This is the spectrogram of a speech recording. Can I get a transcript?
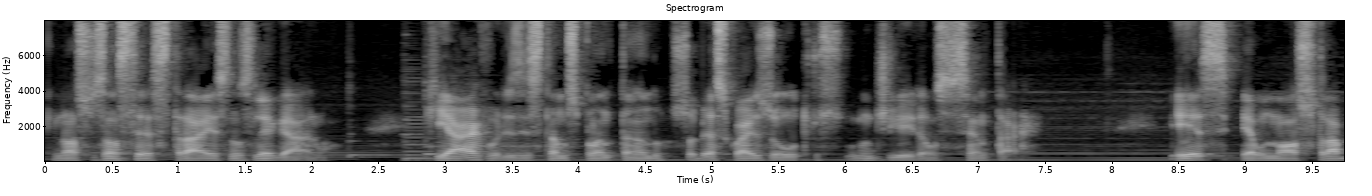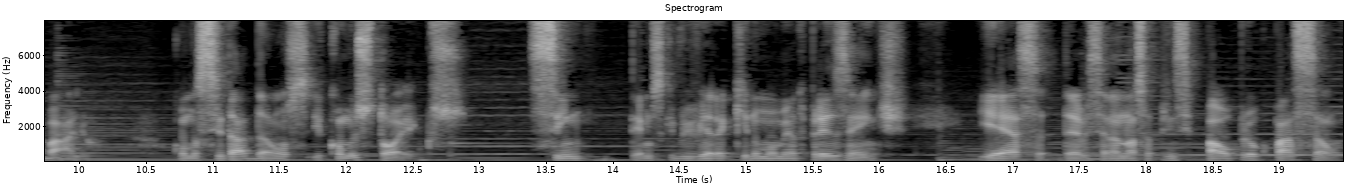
que nossos ancestrais nos legaram? Que árvores estamos plantando sobre as quais outros um dia irão se sentar? Esse é o nosso trabalho, como cidadãos e como estoicos. Sim, temos que viver aqui no momento presente, e essa deve ser a nossa principal preocupação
